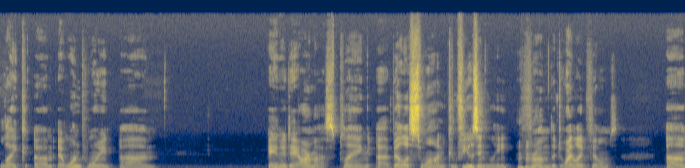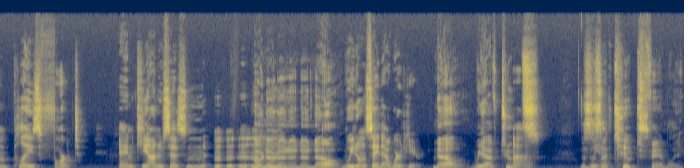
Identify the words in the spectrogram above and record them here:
like um, at one point, um, Ana de Armas playing uh, Bella Swan, confusingly from the Twilight films, um, plays fart, and Keanu says, mm, mm, mm, Oh no no no no no "We don't say that word here." no! We have toots. this Uh, we is a toot toots. family.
